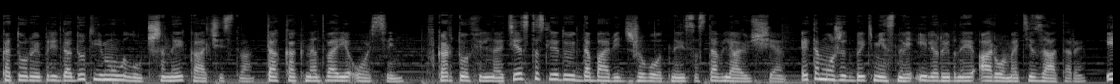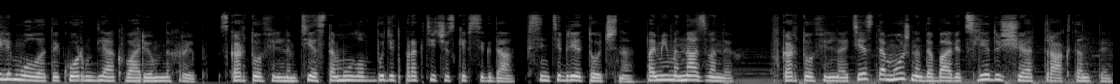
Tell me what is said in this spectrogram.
которые придадут ему улучшенные качества. Так как на дворе осень, в картофельное тесто следует добавить животные составляющие. Это может быть местные или рыбные ароматизаторы, или молотый корм для аквариумных рыб. С картофельным тестом улов будет практически всегда. В сентябре точно. Помимо названных, в картофельное тесто можно добавить следующие аттрактанты.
